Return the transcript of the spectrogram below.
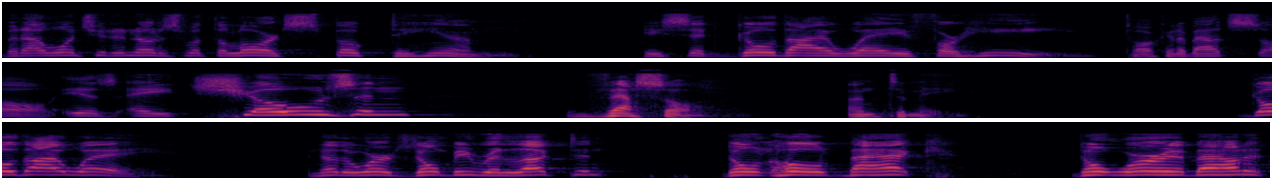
But I want you to notice what the Lord spoke to him. He said, Go thy way, for he, talking about Saul, is a chosen vessel unto me. Go thy way. In other words, don't be reluctant. Don't hold back. Don't worry about it.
